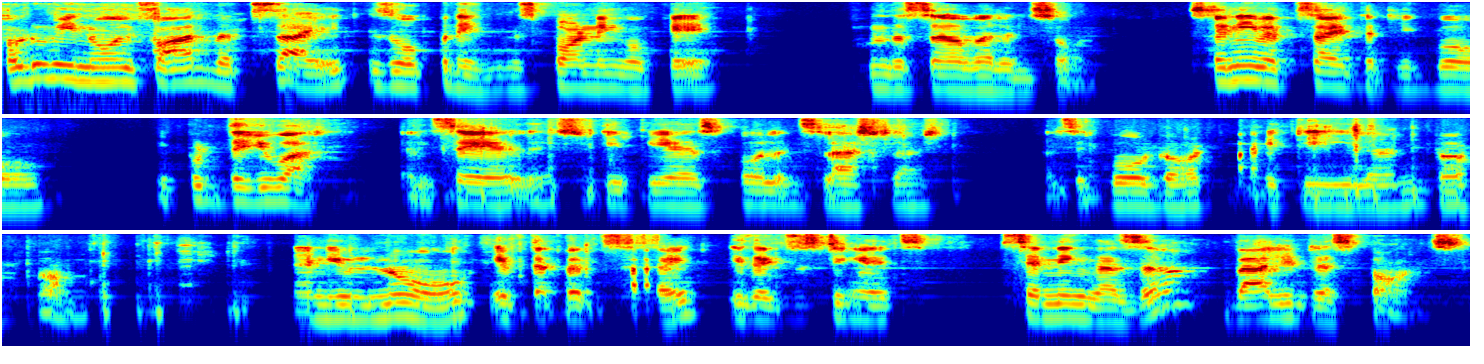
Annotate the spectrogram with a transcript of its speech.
how do we know if our website is opening, responding okay from the server and so on? So any website that you go, you put the URL and say https colon slash slash let's say go.itelearn.com and you'll know if that website is existing and it's sending us a valid response.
